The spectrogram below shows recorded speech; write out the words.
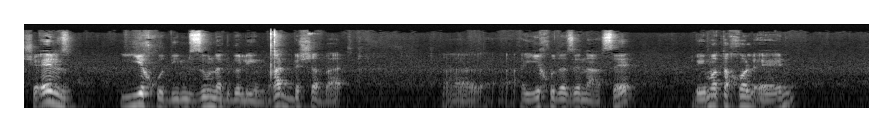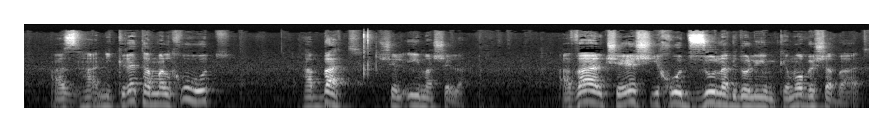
שאין ייחוד עם זון הגדולים, רק בשבת, הייחוד הזה נעשה, בימות החול אין, אז נקראת המלכות הבת של אימא שלה. אבל כשיש ייחוד זון הגדולים כמו בשבת,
